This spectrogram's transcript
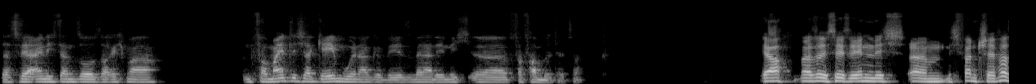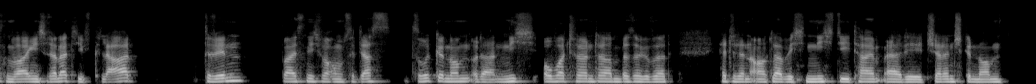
das wäre eigentlich dann so, sag ich mal, ein vermeintlicher Game Winner gewesen, wenn er den nicht äh, verfummelt hätte. Ja, also ich sehe es ähnlich. Ähm, ich fand, Jefferson war eigentlich relativ klar drin. Weiß nicht, warum sie das zurückgenommen oder nicht overturned haben, besser gesagt. Hätte dann auch, glaube ich, nicht die, Time, äh, die Challenge genommen.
